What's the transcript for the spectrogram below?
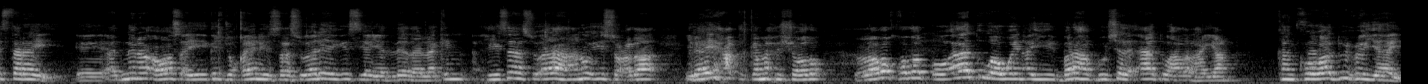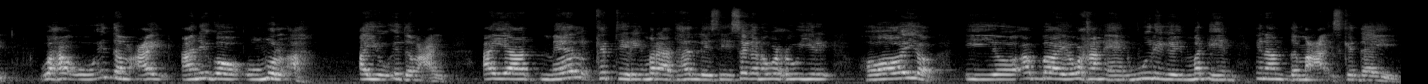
istaray adnina hoos ayay iga juqaynaysaa su'aalahaygiisi ayaad leedahay laakiin xiisaha su'aalaha anuu ii socdaa ilaahay xaqa kama xishoodo laba qodob oo aada u waaweyn ayay baraha bulshada aada u hadal hayaan. Kan koowaad wuxuu yahay waxa uu i damcay anigoo umul ah ayuu i damcay. Ayaad meel ka tiri mar aad hadlaysay isagana wuxuu yidhi hooyo iyo abbaayo waxaan ahayn weligay ma dhihin inaan damaca iska daayay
